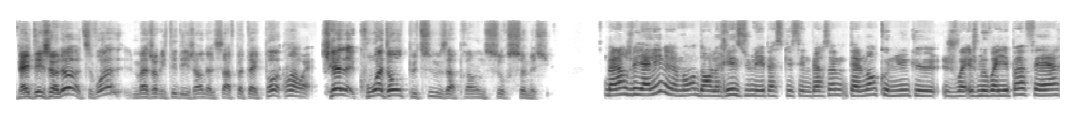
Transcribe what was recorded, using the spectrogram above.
ben déjà là, tu vois, la majorité des gens ne le savent peut-être pas. Ouais, ouais. Quel, quoi d'autre peux-tu nous apprendre sur ce monsieur? Ben alors, je vais y aller vraiment dans le résumé parce que c'est une personne tellement connue que je ne je me voyais pas faire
